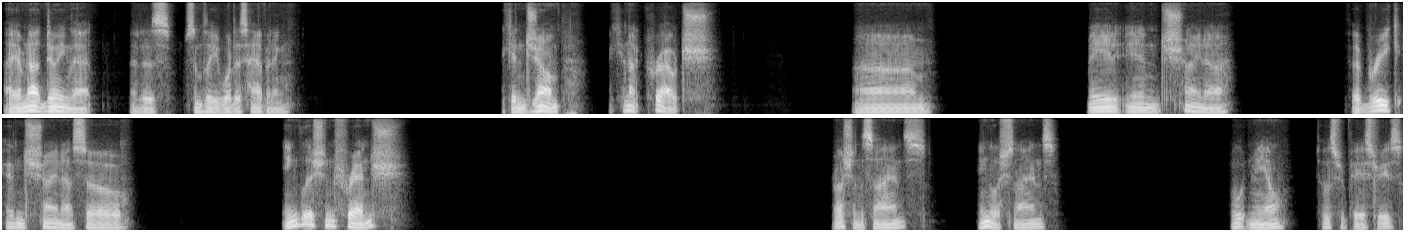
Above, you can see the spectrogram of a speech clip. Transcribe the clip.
I am not doing that. That is simply what is happening. I can jump. I cannot crouch. Um, made in China. Fabrique in China. So English and French. Russian signs. English signs. Oatmeal. Toaster pastries.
